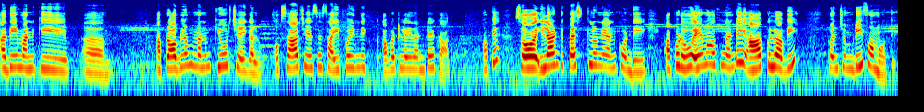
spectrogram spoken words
అది మనకి ఆ, ప్రాబ్లం మనం క్యూర్ చేయగలం. ఒకసారి చేసేసి అయిపోయింది అవ్వట్లేదంటే కాదు. ఓకే సో ఇలాంటి పెస్ట్లు ఉన్నాయి అనుకోండి అప్పుడు ఏమవుతుందంటే ఆకులు అవి కొంచెం డీఫామ్ అవుతాయి.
